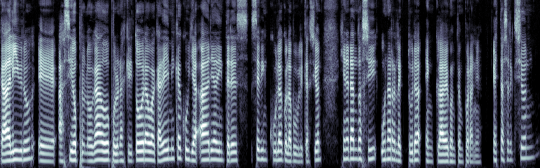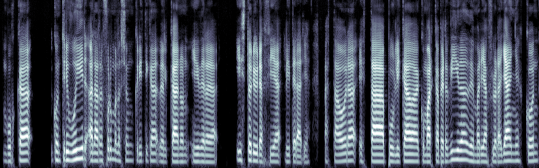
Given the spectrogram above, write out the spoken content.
Cada libro eh, ha sido prologado por una escritora o académica cuya área de interés se vincula con la publicación, generando así una relectura en clave contemporánea. Esta selección busca contribuir a la reformulación crítica del canon y de la historiografía literaria. Hasta ahora está publicada Comarca Perdida de María Flora Yáñez con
